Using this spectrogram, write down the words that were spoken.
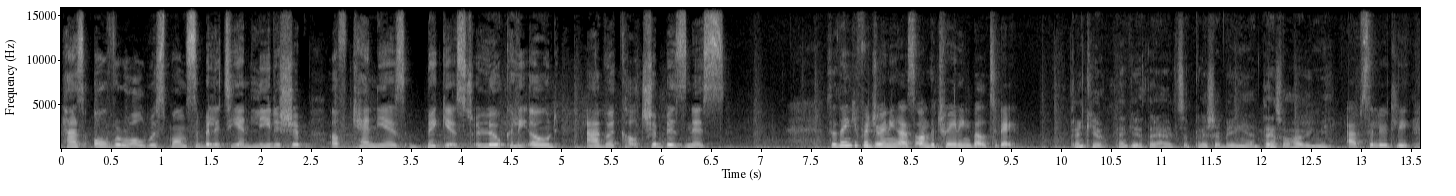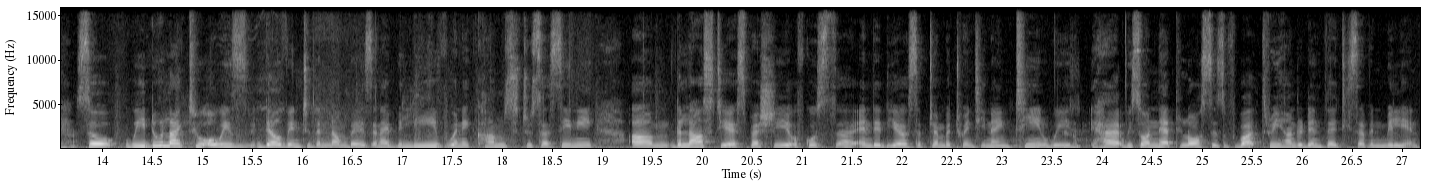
has overall responsibility and leadership of Kenya's biggest locally owned agriculture business. So thank you for joining us on the Trading Bell today. Thank you. Thank you. It's a pleasure being here. And thanks for having me. Absolutely. Yeah. So we do like to always delve into the numbers. And I believe when it comes to Sasini, um, the last year, especially, of course, uh, ended year September 2019, we, yeah. we saw net losses of about 337 million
